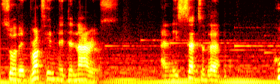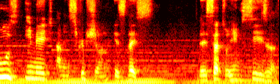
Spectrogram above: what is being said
So they brought him a denarius, and he said to them, Whose image and inscription is this? They said to him, Caesar.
